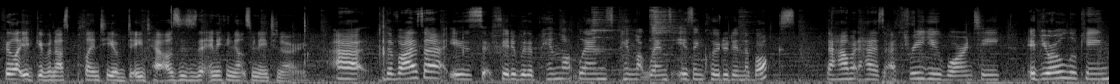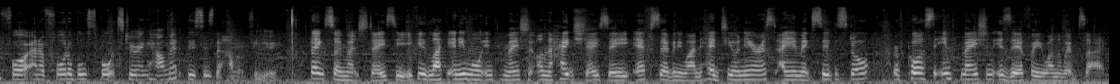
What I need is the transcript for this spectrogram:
feel like you've given us plenty of details. Is there anything else we need to know? Uh, the visor is fitted with a pinlock lens. Pinlock lens is included in the box. The helmet has a 3U warranty. If you're looking for an affordable sports touring helmet, this is the helmet for you. Thanks so much, Stacey. If you'd like any more information on the HJC F71, head to your nearest AMX Superstore, or of course the information is there for you on the website.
